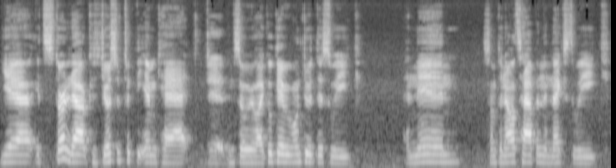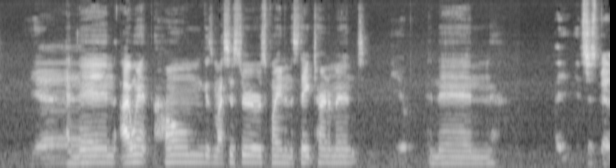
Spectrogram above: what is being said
Yeah, it started out because Joseph took the MCAT, I did. and so we were like, okay, we won't do it this week. And then something else happened the next week. Yeah. And then I went home because my sister was playing in the state tournament. And then It's just been,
